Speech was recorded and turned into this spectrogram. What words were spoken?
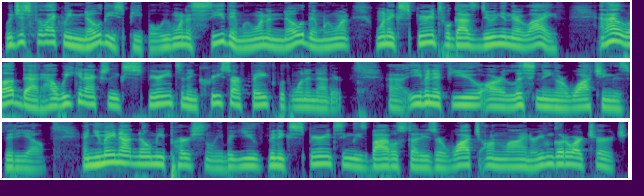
We just feel like we know these people. We want to see them. We want to know them. We want want to experience what God's doing in their life. And I love that, how we can actually experience and increase our faith with one another. Uh, even if you are listening or watching this video, and you may not know me personally, but you've been experiencing these Bible studies or watch online or even go to our church,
